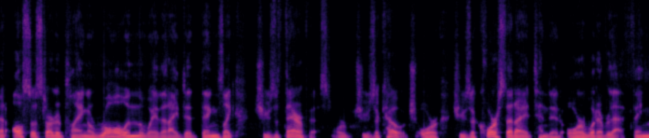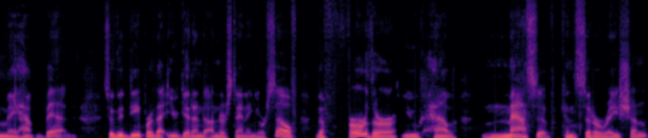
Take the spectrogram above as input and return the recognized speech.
that also started playing a role in the way that I did things like choose a therapist or choose a coach or choose a course that I attended or whatever that thing may have been. So the deeper that you get into understanding yourself, the further you have massive consideration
